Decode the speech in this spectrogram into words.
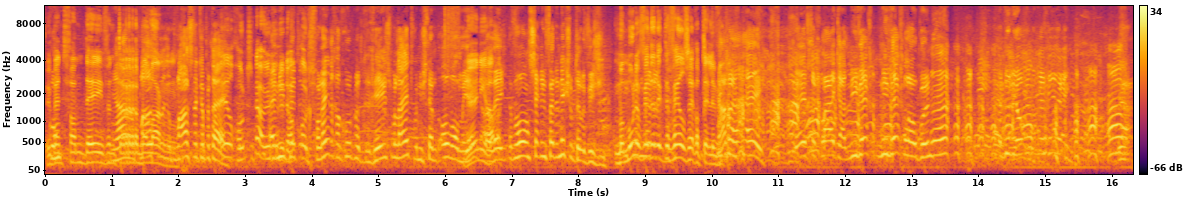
U bent van Deventer ja, een Belang. plaatselijke, een plaatselijke partij. Heel goed. Nou, u en u bent goed. volledig akkoord met het regeringsbeleid, want u stemt overal meer. Nee, niet Alleen, vervolgens zegt u verder niks op televisie. Mijn moeder vindt dat ik te veel zeg op televisie. Ja, daar heeft gelijk aan. Niet, weg, niet weglopen. Dat doet hij ook op de regering. Ja,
